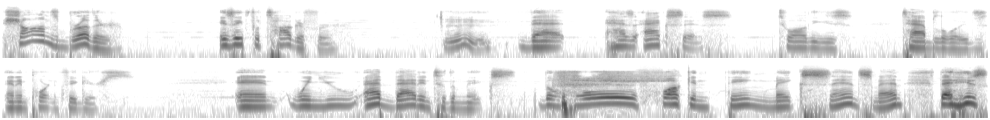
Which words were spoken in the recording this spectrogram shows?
Shaun's brother is a photographer Mm. that has access to all these tabloids and important figures. And when you add that into the mix, the whole fucking thing makes sense, man. That his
